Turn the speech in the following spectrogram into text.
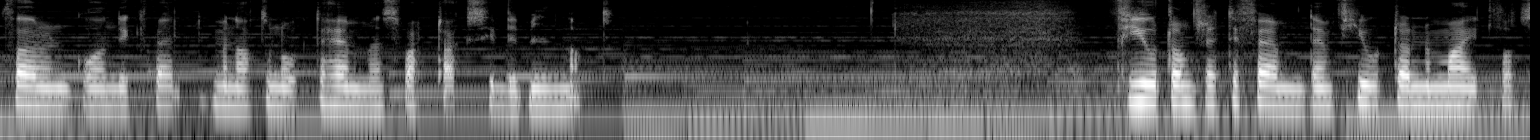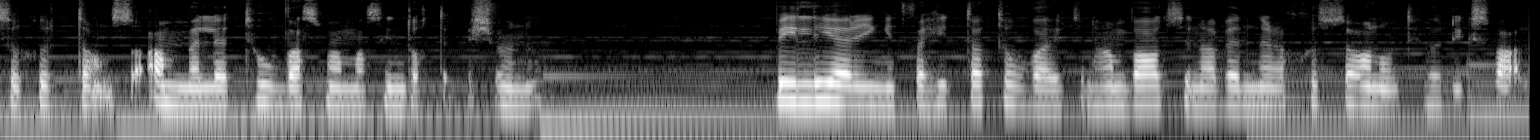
föregående kväll men att hon åkte hem med en svart taxi vid midnatt. 14.35 den 14 maj 2017 så anmäler Tovas mamma sin dotter försvunnen. Billy gör inget för att hitta Tova utan han bad sina vänner att skjutsa honom till Hudiksvall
